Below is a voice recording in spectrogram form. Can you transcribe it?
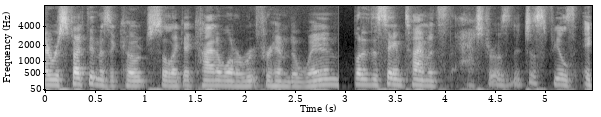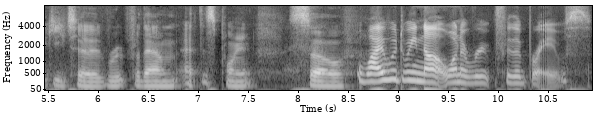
I respect him as a coach, so like I kind of want to root for him to win. But at the same time, it's the Astros, and it just feels icky to root for them at this point. So Why would we not want to root for the Braves?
